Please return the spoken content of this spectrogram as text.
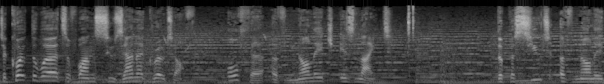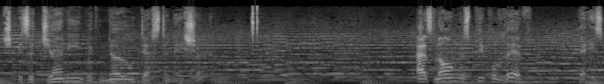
To quote the words of one Susanna Grotov, author of Knowledge is Light The pursuit of knowledge is a journey with no destination. As long as people live, there is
